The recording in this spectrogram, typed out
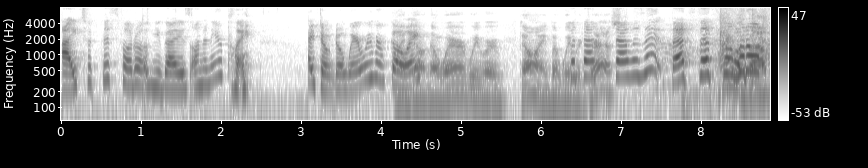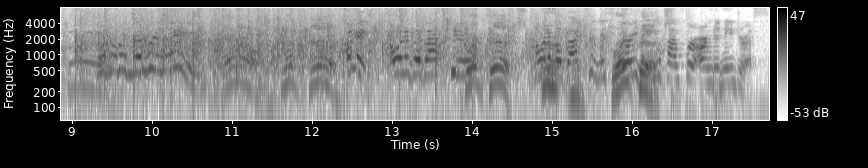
I took this photo of you guys on an airplane. I don't know where we were going. I don't know where we were going, but we but were that, dressed. that was it. That's that's the How little about the that? little memory lane. Wow. Good picks. Okay, I want to go back. I want to go back to the story that you have for Armed and Dangerous.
